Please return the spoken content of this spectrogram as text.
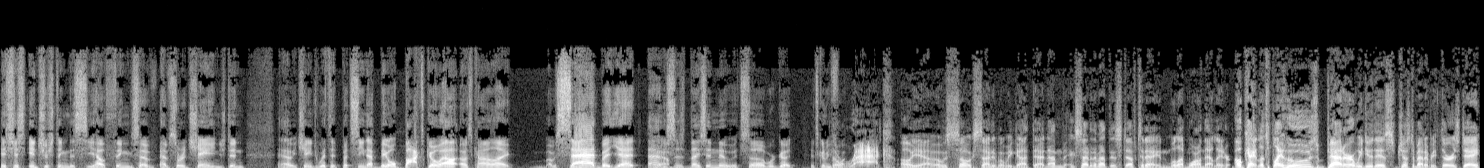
it's just interesting to see how things have, have sort of changed. And yeah, we changed with it. But seeing that big old box go out, I was kind of like, I was sad, but yet eh, Yeah. this is nice and new. It's uh, we're good. It's gonna be The fun. rack. Oh yeah, I was so excited when we got that, and I'm excited about this stuff today, and we'll have more on that later. Okay, let's play Who's Better. We do this just about every Thursday.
